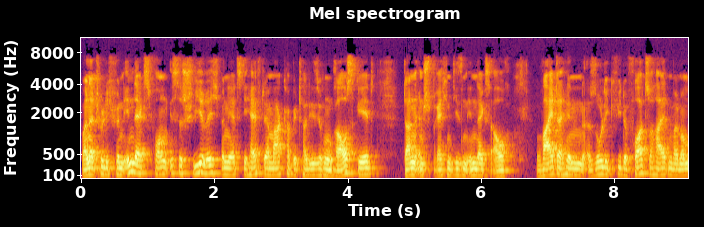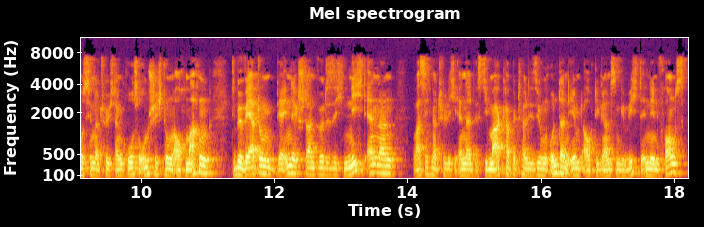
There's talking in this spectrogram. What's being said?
weil natürlich für einen Indexfonds ist es schwierig, wenn jetzt die Hälfte der Marktkapitalisierung rausgeht, dann entsprechend diesen Index auch weiterhin so liquide vorzuhalten, weil man muss hier natürlich dann große Umschichtungen auch machen. Die Bewertung der Indexstand würde sich nicht ändern. Was sich natürlich ändert, ist die Marktkapitalisierung und dann eben auch die ganzen Gewichte in den Fonds.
